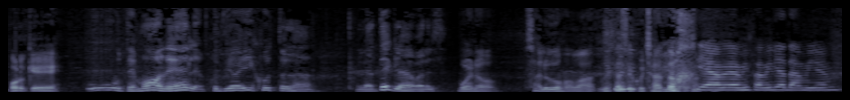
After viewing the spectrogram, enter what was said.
Porque Uh, temón, ¿eh? Le dio ahí justo en la, en la tecla, me parece. Bueno, saludos mamá, ¿me estás escuchando? sí a, a mi familia también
